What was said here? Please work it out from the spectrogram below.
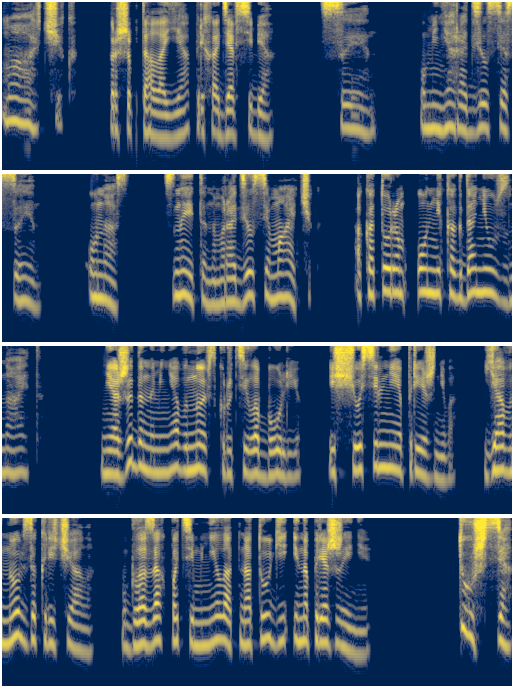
«Мальчик!» — прошептала я, приходя в себя. «Сын!» У меня родился сын. У нас с Нейтаном родился мальчик, о котором он никогда не узнает. Неожиданно меня вновь скрутило болью, еще сильнее прежнего. Я вновь закричала. В глазах потемнело от натуги и напряжения. «Тушься!»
